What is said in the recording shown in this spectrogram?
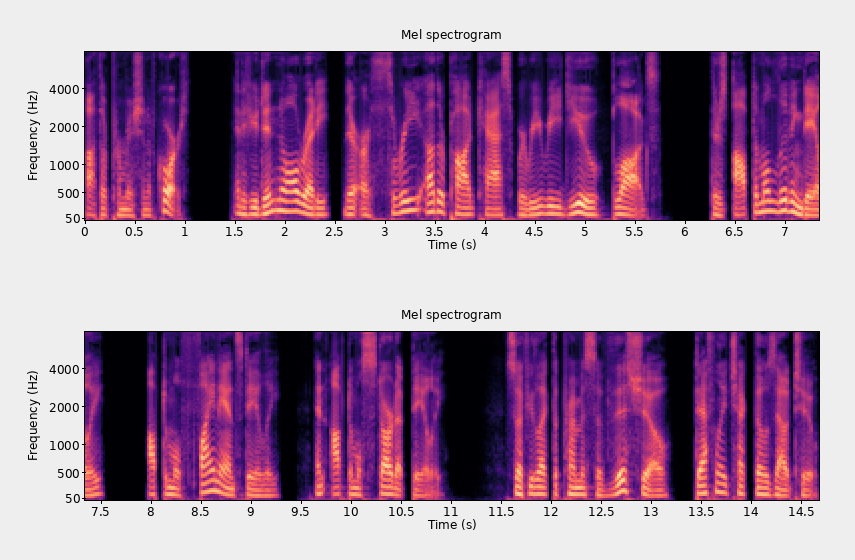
author permission, of course. And if you didn't know already, there are three other podcasts where we read you blogs. There's Optimal Living Daily, Optimal Finance Daily, and Optimal Startup Daily. So if you like the premise of this show, definitely check those out too.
